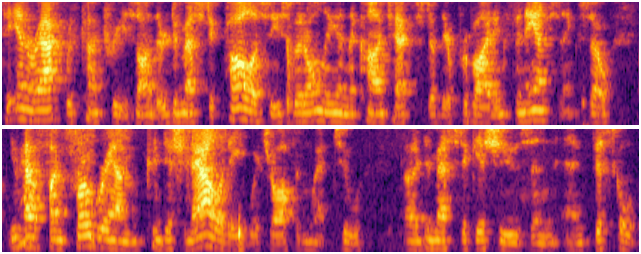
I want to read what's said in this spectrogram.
to interact with countries on their domestic policies, but only in the context of their providing financing. So you have fund program conditionality, which often went to uh, domestic issues and, and fiscal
